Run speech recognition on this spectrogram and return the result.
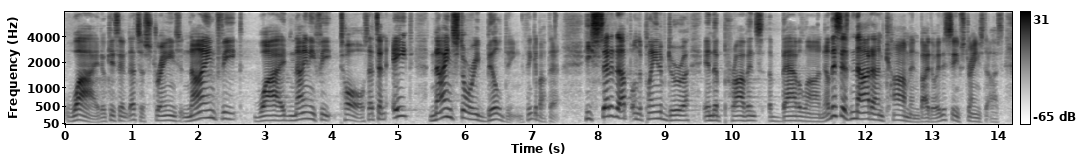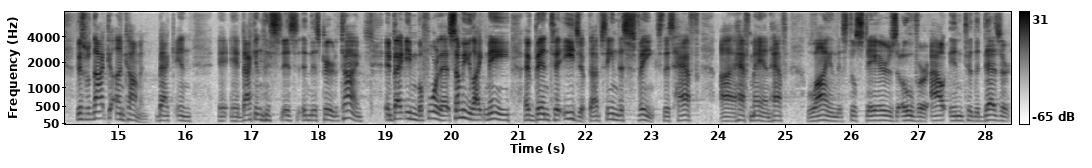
wide. Okay, so that's a strange nine feet wide, 90 feet tall. So that's an eight, nine story building. Think about that. He set it up on the plain of Dura in the province of Babylon. Now, this is not uncommon, by the way. This seems strange to us. This was not uncommon back in back in this, in this period of time. In fact, even before that, some of you like me have been to Egypt. I've seen the Sphinx, this half uh, half man, half lion that still stares over out into the desert.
